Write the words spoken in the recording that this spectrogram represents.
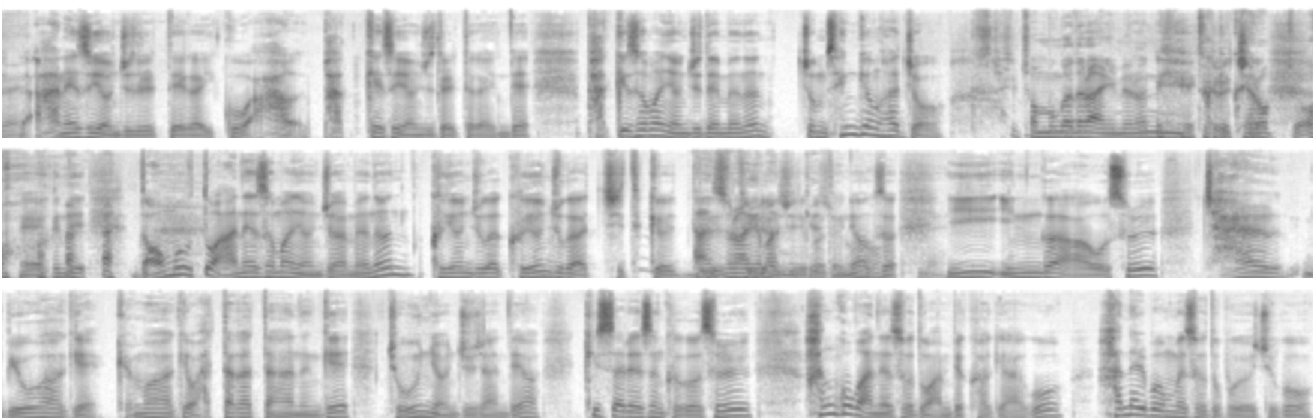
네. 안에서 연주될 때가 있고 아, 밖에서 연주될 때가 있는데 밖에서만 연주되면은 좀 생경하죠. 사실 전문가들 아니면은 듣기 괴롭죠. 예. 근데 너무 또 안에서만 연주하면은 그 연주가 그 연주 같이 듣겨 단순하게 만 들려지거든요. 느껴지고. 그래서 네. 이 in과 out을 잘 묘하게 교묘하게 왔다 갔다 하는 게 좋은 연주자인데요. 키사렛은 그것을 한 곡 안에서도 완벽하게 하고 한 앨범에서도 보여주고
